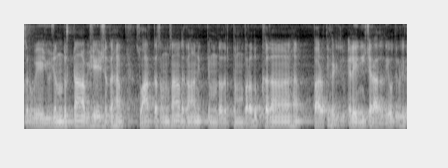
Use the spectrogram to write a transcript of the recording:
ಸರ್ವೇ ಯುಜಂದುಷ್ಟಾ ವಿಶೇಷತಃ ಸ್ವಾರ್ಥ ಸಂಸಾಧಕ ನಿತ್ಯಂ ತದರ್ಥಂ ಪರದುಃಖದ ಪಾರ್ವತಿ ಹೇಳಿದಳು ಎಲೆ ನೀಚರಾದ ದೇವತೆಗಳಿರ?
